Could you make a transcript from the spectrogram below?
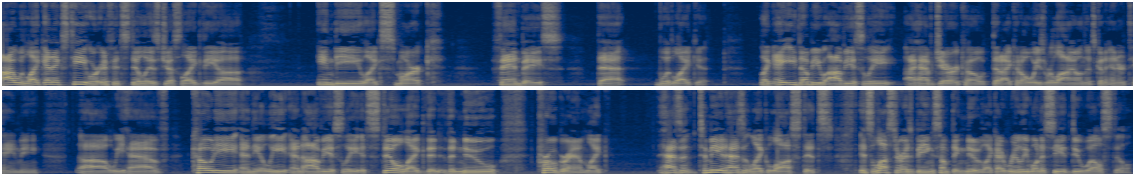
I would like NXT or if it still is just like the uh, indie like smark fan base that would like it. Like AEW, obviously, I have Jericho that I could always rely on that's going to entertain me. Uh, we have Cody and the Elite, and obviously, it's still like the the new program. Like hasn't to me, it hasn't like lost its its luster as being something new. Like I really want to see it do well still.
